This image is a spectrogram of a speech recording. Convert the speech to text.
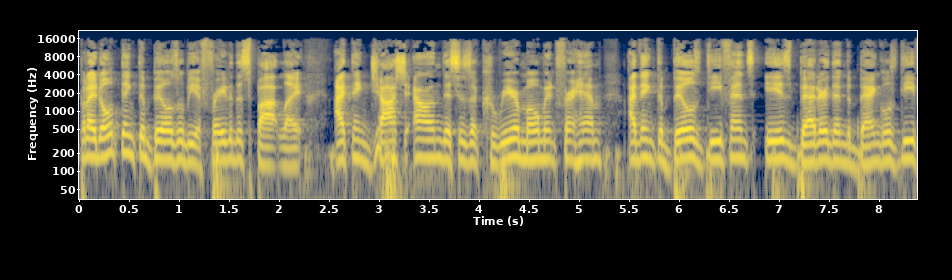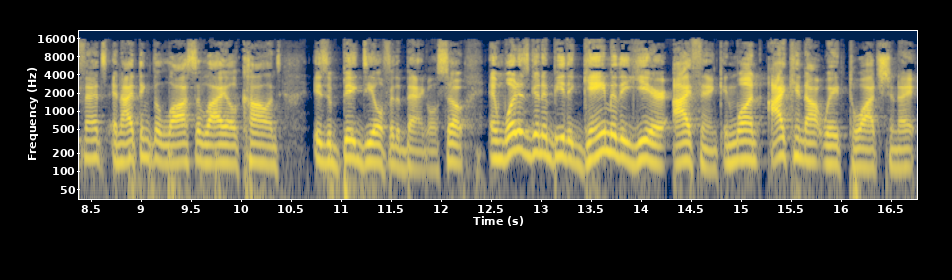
but I don't think the Bills will be afraid of the spotlight. I think Josh Allen, this is a career moment for him. I think the Bills defense is better than the Bengals defense, and I think the loss of La'el Collins is a big deal for the Bengals. So, and what is going to be the game of the year, I think, and one I cannot wait to watch tonight,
